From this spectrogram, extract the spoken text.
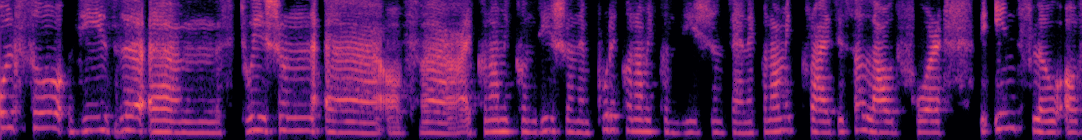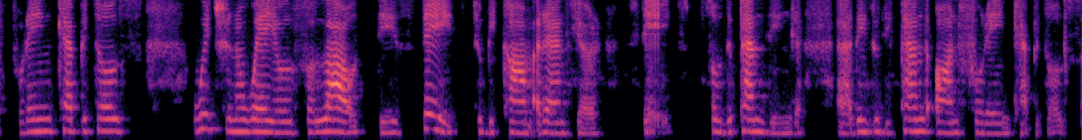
also this uh, um, situation uh, of uh, economic condition and poor economic conditions and economic crisis allowed for the inflow of foreign capitals which in a way also allowed the state to become rentier states. So depending, uh, they do depend on foreign capitals.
